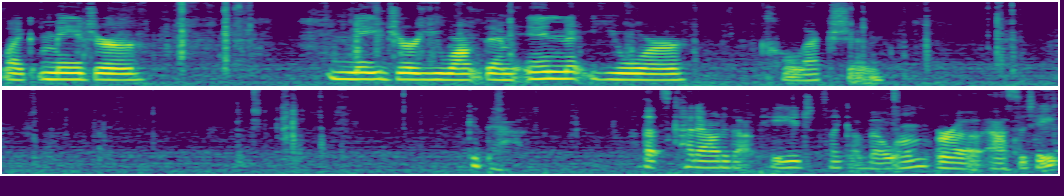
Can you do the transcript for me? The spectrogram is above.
Like major, major, you want them in your collection. Look at that. That's cut out of that page. It's like a vellum or a acetate.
